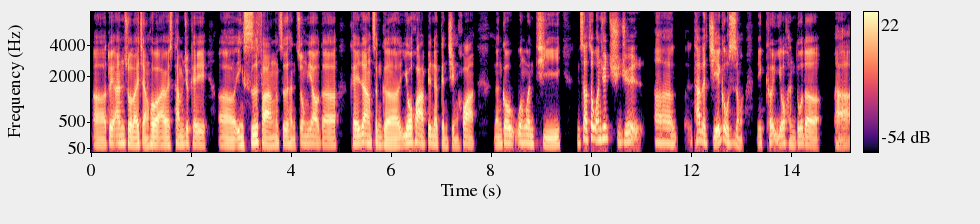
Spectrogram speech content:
呃，对安卓来讲或 iOS，他们就可以呃隐私房这是很重要的，可以让整个优化变得更简化，能够问问题。你知道这完全取决呃它的结构是什么，你可以有很多的啊。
